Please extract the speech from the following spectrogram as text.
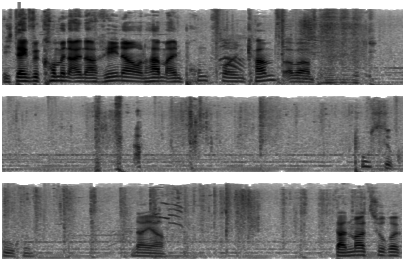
Ich denke, wir kommen in eine Arena und haben einen prunkvollen Kampf, aber... Pustekuchen. Naja. Dann mal zurück.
